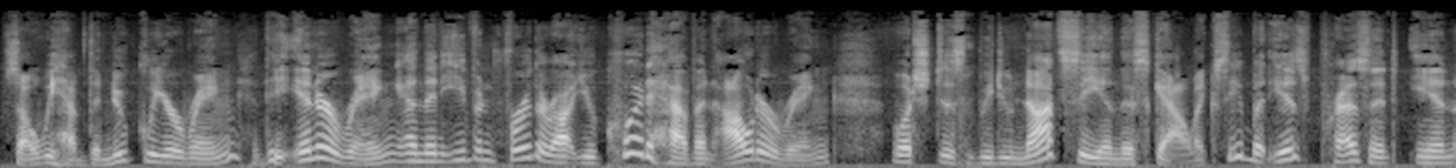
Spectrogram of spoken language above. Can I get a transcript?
So we have the nuclear ring, the inner ring, and then even further out, you could have an outer ring, which does, we do not see in this galaxy, but is present in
